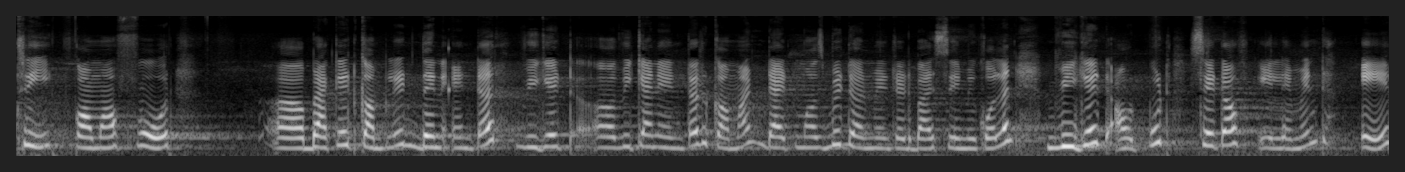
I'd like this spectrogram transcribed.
3 comma 4 uh, bracket complete then enter. We get uh, we can enter command that must be terminated by semicolon. We get output set of element a.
